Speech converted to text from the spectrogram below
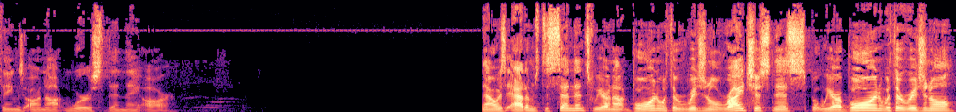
things are not worse than they are. Now, as Adam's descendants, we are not born with original righteousness, but we are born with original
